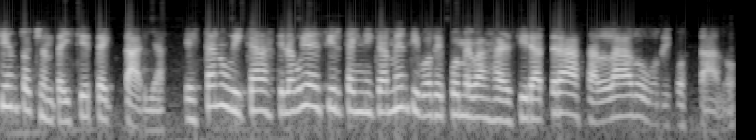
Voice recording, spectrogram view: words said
187 hectáreas. Están ubicadas, te las voy a decir técnicamente y vos después me vas a decir atrás, al lado o de costado.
